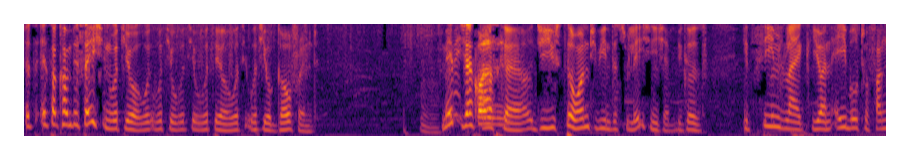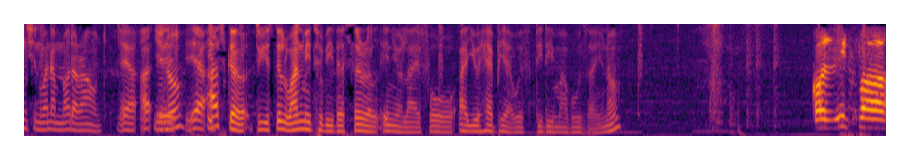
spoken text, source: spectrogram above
It's it's a conversation with your with, with your with your with your with, with your girlfriend. Maybe just Cause- ask her, do you still want to be in this relationship? Because it seems like you're unable to function when I'm not around. Yeah, I, You know? Yeah, It's- ask her. Do you still want me to be the Cyril in your life, or are you happier with DD Mabuza? You know? Because if, uh,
